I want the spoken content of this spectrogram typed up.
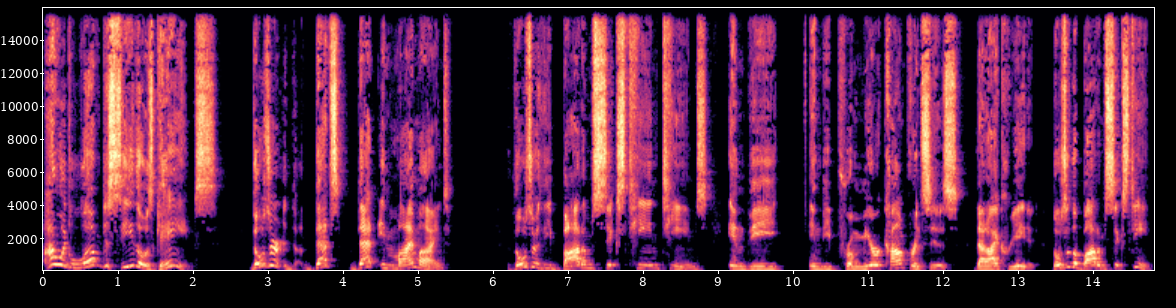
I would love to see those games. Those are that's that in my mind, those are the bottom 16 teams in the in the premier conferences that I created. Those are the bottom 16.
